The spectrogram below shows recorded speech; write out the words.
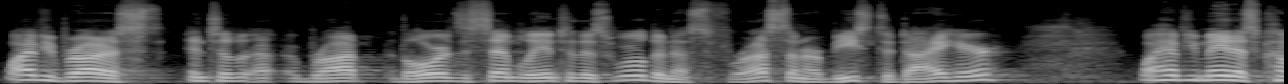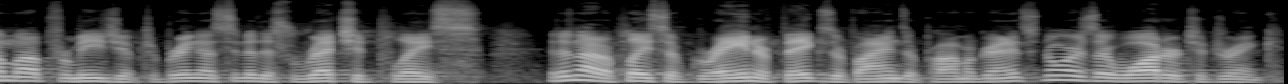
why have you brought us into the, uh, brought the Lord's assembly into this wilderness for us and our beasts to die here? Why have you made us come up from Egypt to bring us into this wretched place? It is not a place of grain or figs or vines or pomegranates, nor is there water to drink.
